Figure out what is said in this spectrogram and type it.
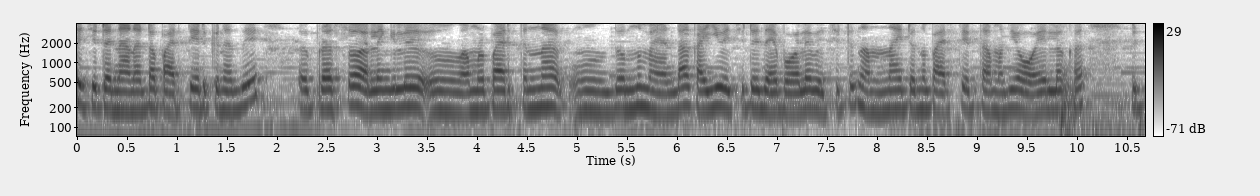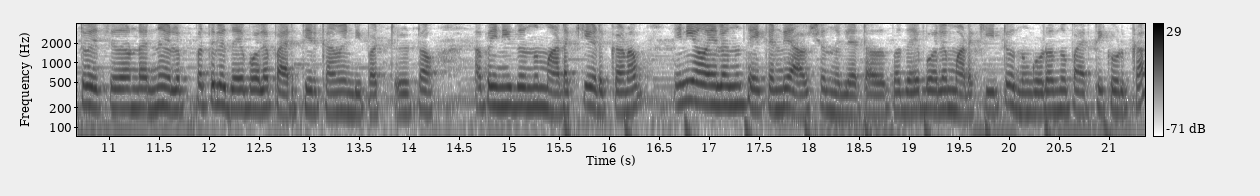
വെച്ചിട്ട് തന്നെയാണ് കേട്ടോ പരത്തിയെടുക്കുന്നത് പ്രസ്സോ അല്ലെങ്കിൽ നമ്മൾ പരത്തുന്ന ഇതൊന്നും വേണ്ട. കൈ വെച്ചിട്ട് ഇതേപോലെ വെച്ചിട്ട് നന്നായിട്ടൊന്ന് പരത്തിയെടുത്താൽ മതി. ഓയിലൊക്കെ ഇട്ട് വെച്ചതുകൊണ്ട് തന്നെ എളുപ്പത്തിൽ ഇതേപോലെ പരത്തിയെടുക്കാൻ വേണ്ടി പറ്റും കേട്ടോ. അപ്പോൾ ഇനി ഇതൊന്ന് മടക്കിയെടുക്കണം. ഇനി ഓയിലൊന്നും തേക്കേണ്ട ആവശ്യമൊന്നുമില്ല കേട്ടോ. അപ്പോൾ ഇതേപോലെ മടക്കിയിട്ട് ഒന്നും കൂടെ ഒന്ന് പരത്തി കൊടുക്കുക.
